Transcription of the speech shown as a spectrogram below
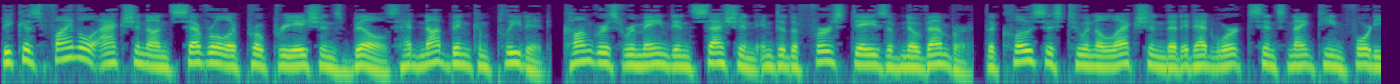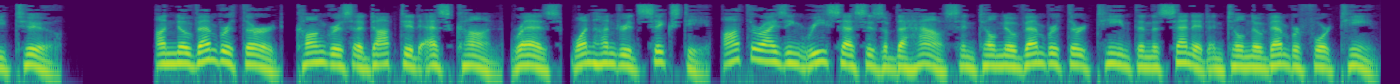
Because final action on several appropriations bills had not been completed, Congress remained in session into the first days of November, the closest to an election that it had worked since 1942. On November 3, Congress adopted S. Con. Res. 160, authorizing recesses of the House until November 13 and the Senate until November 14.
